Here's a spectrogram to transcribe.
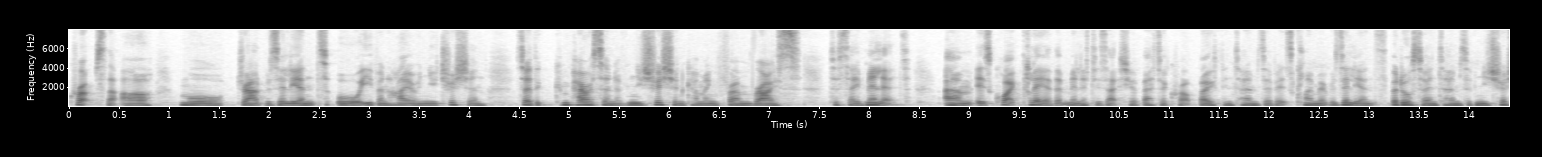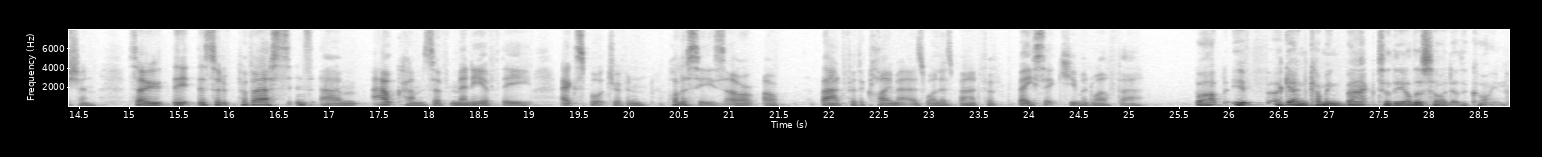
crops that are more drought resilient or even higher in nutrition. So the comparison of nutrition coming from rice to say millet um, it's quite clear that millet is actually a better crop, both in terms of its climate resilience, but also in terms of nutrition. So the, the sort of perverse um, outcomes of many of the export-driven policies are, are bad for the climate as well as bad for basic human welfare. But if, again, coming back to the other side of the coin,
